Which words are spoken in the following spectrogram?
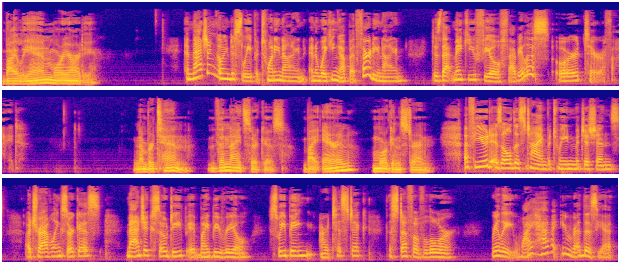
by Liane Moriarty. Imagine going to sleep at 29 and waking up at 39. Does that make you feel fabulous or terrified? Number 10 The Night Circus by Erin Morgenstern. A feud as old as time between magicians, a traveling circus, magic so deep it might be real, sweeping, artistic, the stuff of lore. Really, why haven't you read this yet?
